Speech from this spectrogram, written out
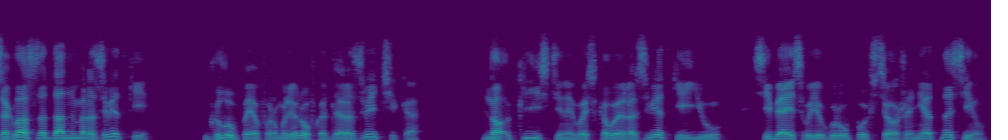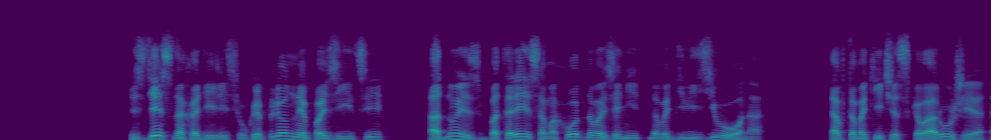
Согласно данным разведки, глупая формулировка для разведчика, но к истинной войсковой разведке Ю себя и свою группу все же не относил. Здесь находились укрепленные позиции одной из батарей самоходного зенитного дивизиона автоматического оружия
